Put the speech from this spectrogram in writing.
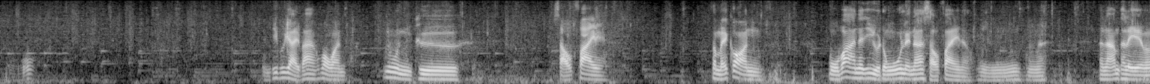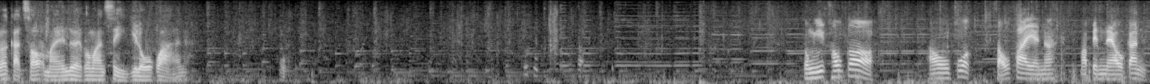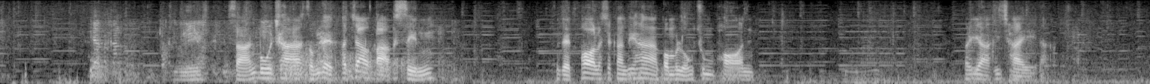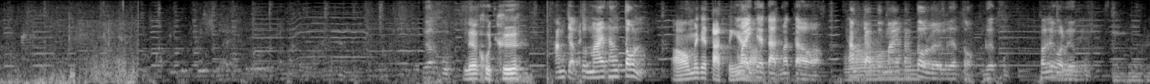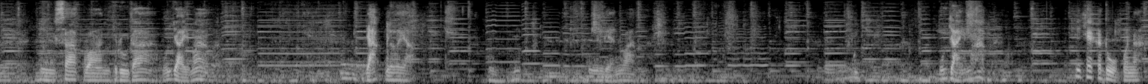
โอ้โหเห็นที่ผู้ใหญ่บ้านเขาบอกว่านู่นคือเสาไฟ สมัยก่อน หมู่บ้านจะอยู่ตรงนู้นเลยนะ เสาไฟเนี่ยโอ้โหนไหมแล้วน้ำทะเลมันก็กัดเซาะมาเรื่อยประมาณ 4 กิโลกว่าแล้วเนะ ตรงนี้เขาก็เอาพวกเสาไฟอะนะ มาเป็นแนวกั้นนี่สารบูชาสมเด็จพระเจ้าตากสินเสด็จพ่อรัชกาลที่ 5กรมหลวงชุมพร พระยาพิชัยนะเรือขุดเรือขุดคือทำจากต้นไม้ทั้งต้น อ๋อไม่ได้ตัดอย่างเงี้ยไม่เหรอ จะตัดมาต่อทำจากต้นไม้ทั้งต้นเลยเรือตกเรือขุดเขาเรียกว่าเรือขุดดูซากวานบรูด้าโอ้ใหญ่มาก ยักษ์เลยอะอืมมีเหรียญวางโอ้ใหญ่มาก นี่แค่กระดูกมันนะ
